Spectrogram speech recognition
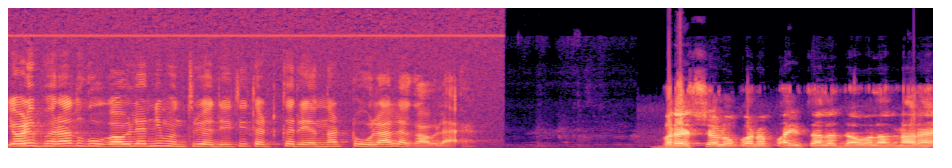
यावेळी भरत गोगावले यांनी मंत्री अदिती तटकरे यांना टोला लगावला आहे बऱ्याचशा लोकांना पायी चालत जावं लागणार आहे.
